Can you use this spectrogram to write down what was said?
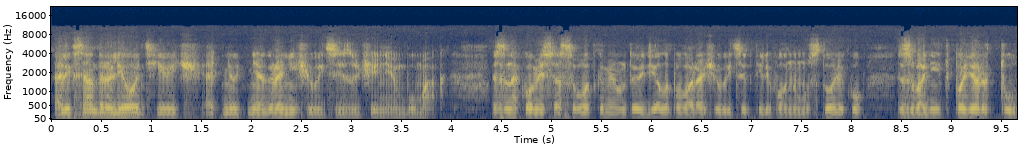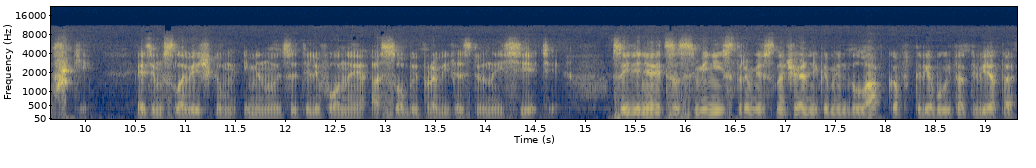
Александр Леонтьевич отнюдь не ограничивается изучением бумаг – Знакомясь со сводками, он то и дело поворачивается к телефонному столику, звонит по вертушке. Этим словечком именуются телефоны особой правительственной сети. Соединяется с министрами, с начальниками главков, требует ответа,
